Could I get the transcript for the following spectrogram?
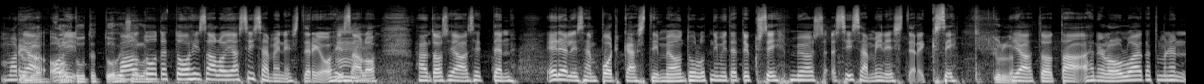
Maria Kyllä, oli valtuutettu Ohisalo. valtuutettu Ohisalo ja sisäministeri Ohisalo. Mm. Hän tosiaan sitten edellisen podcastimme on tullut nimitetyksi myös sisäministeriksi. Kyllä. Ja tota, hänellä on ollut aika tämmöinen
